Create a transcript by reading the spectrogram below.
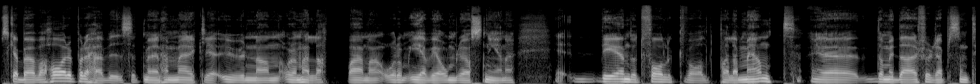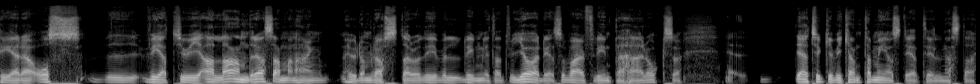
ska behöva ha det på det här viset med den här märkliga urnan och de här lapparna och de eviga omröstningarna. Eh, det är ändå ett folkvalt parlament. Eh, de är där för att representera oss. Vi vet ju i alla andra sammanhang hur de röstar och det är väl rimligt att vi gör det, så varför inte här också? Eh, jag tycker vi kan ta med oss det till nästa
